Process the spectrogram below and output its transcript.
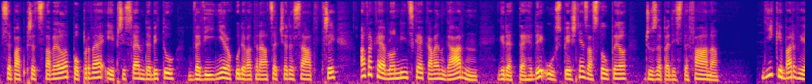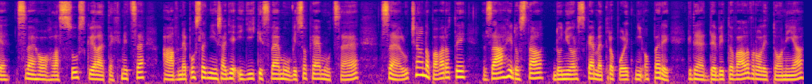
se pak představil poprvé i při svém debitu ve Vídni roku 1963 a také v londýnské Covent Garden, kde tehdy úspěšně zastoupil Giuseppe Di Stefana. Díky barvě svého hlasu, skvělé technice a v neposlední řadě i díky svému vysokému C se Luciano Pavarotti záhy dostal do New Yorkské metropolitní opery, kde debitoval v roli Tonia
